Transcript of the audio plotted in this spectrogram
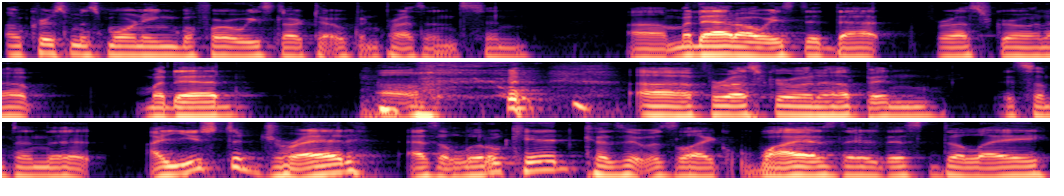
on Christmas morning before we start to open presents. And uh, my dad always did that for us growing up. My dad, um, uh, for us growing up, and it's something that I used to dread as a little kid because it was like, why is there this delay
